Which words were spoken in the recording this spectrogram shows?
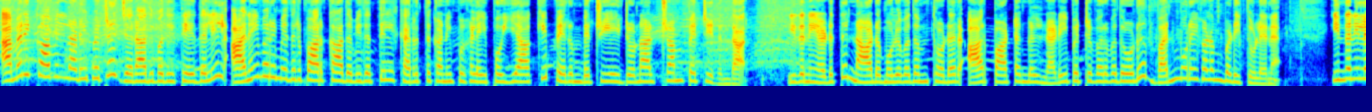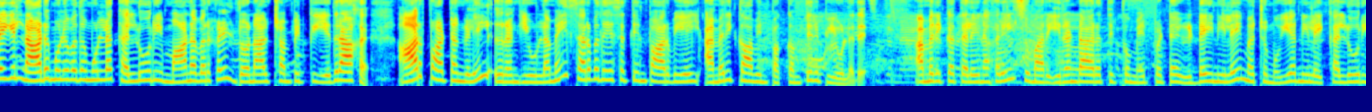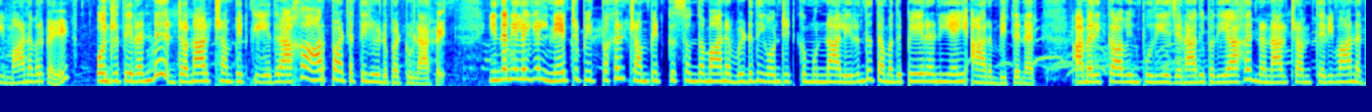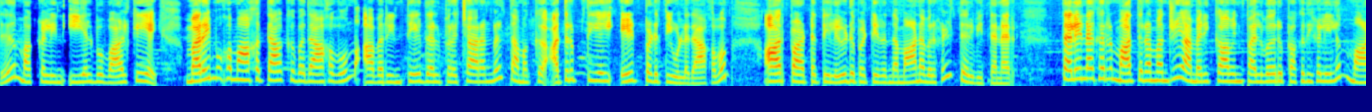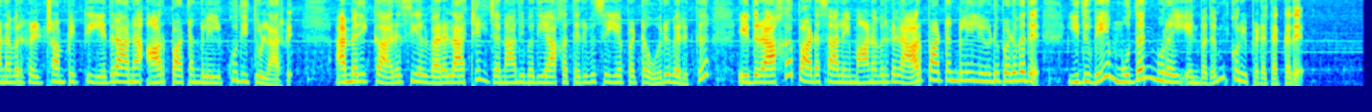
அமெரிக்காவில் நடைபெற்ற ஜனாதிபதி தேர்தலில் அனைவரும் எதிர்பார்க்காத விதத்தில் கருத்து கணிப்புகளை பொய்யாக்கி பெரும் வெற்றியை டொனால்ட் ட்ரம்ப் பெற்றிருந்தார். இதனையடுத்து நாடு முழுவதும் தொடர் ஆர்ப்பாட்டங்கள் நடைபெற்று வருவதோடு வன்முறைகளும் வெடித்துள்ளன. இந்த நிலையில் நாடு முழுவதும் உள்ள கல்லூரி மாணவர்கள் டொனால்டு டிரம்பிற்கு எதிராக ஆர்ப்பாட்டங்களில் இறங்கியுள்ளமை சர்வதேசத்தின் பார்வையை அமெரிக்காவின் பக்கம் திருப்பியுள்ளது. அமெரிக்க தலைநகரில் சுமார் இரண்டாயிரத்திற்கும் மேற்பட்ட இடைநிலை மற்றும் உயர்நிலை கல்லூரி மாணவர்கள் ஒன்று திரண்டு டொனால்டு டிரம்பிற்கு எதிராக ஆர்ப்பாட்டத்தில் ஈடுபட்டுள்ளார்கள். இந்த நிலையில் நேற்று பிற்பகல் டிரம்பிற்கு சொந்தமான விடுதி ஒன்றிற்கு முன்னால் இருந்து தமது பேரணியை ஆரம்பித்தனர். அமெரிக்காவின் புதிய ஜனாதிபதியாக டொனால்டு டிரம்ப் தெரிவானது மக்களின் இயல்பு வாழ்க்கையை மறைமுக மறைமுகமாக தாக்குவதாகவும் அவரின் தேர்தல் பிரச்சாரங்கள் தமக்கு அதிருப்தியை ஏற்படுத்தியுள்ளதாகவும் ஆர்ப்பாட்டத்தில் ஈடுபட்டிருந்த மாணவர்கள் தெரிவித்தனர். தலைநகர் மாத்திரமன்றி அமெரிக்காவின் பல்வேறு பகுதிகளிலும் மாணவர்கள் ட்ரம்பிற்கு எதிரான ஆர்ப்பாட்டங்களில் குதித்துள்ளார்கள். அமெரிக்க அரசியல் வரலாற்றில் ஜனாதிபதியாக தெரிவு செய்யப்பட்ட ஒருவருக்கு எதிராக பாடசாலை மாணவர்கள் ஆர்ப்பாட்டங்களில் ஈடுபடுவது இதுவே முதன்முறை என்பதும் குறிப்பிடத்தக்கது.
